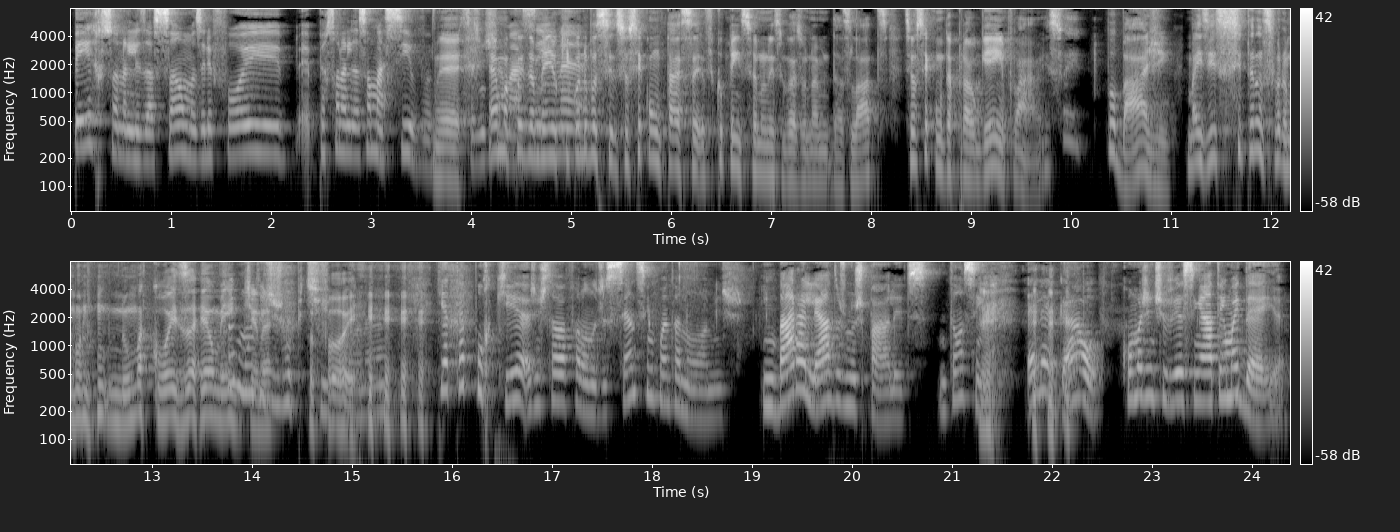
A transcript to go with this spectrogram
personalização, mas ele foi é, personalização massiva. É, é uma coisa assim, meio né? que quando você, se você contar essa, eu fico pensando nesse negócio do nome das latas, se você conta pra alguém, fala, ah, isso é bobagem, mas isso se transformou num- numa coisa realmente, Foi muito né? disruptivo, Foi. né? E até porque a gente estava falando de 150 nomes embaralhados nos pallets. Então, assim, é legal como a gente vê assim, ah, tem uma ideia,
